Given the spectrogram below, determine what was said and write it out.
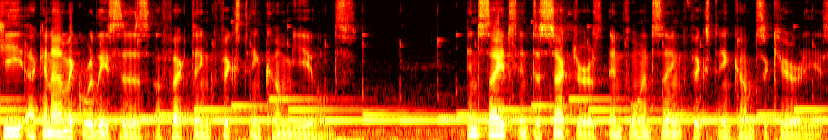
key economic releases affecting fixed income yields. Insights into sectors influencing fixed income securities.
